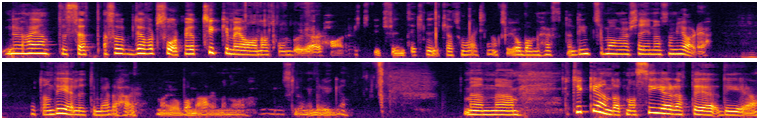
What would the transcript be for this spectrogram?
nu har jag inte sett, alltså det har varit svårt, men jag tycker mig ana att hon börjar ha en riktigt fin teknik, att hon verkligen också jobbar med höften. Det är inte så många av tjejerna som gör det. Utan det är lite mer det här, man jobbar med armen och slungar med ryggen. Men eh, jag tycker ändå att man ser att det, det,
